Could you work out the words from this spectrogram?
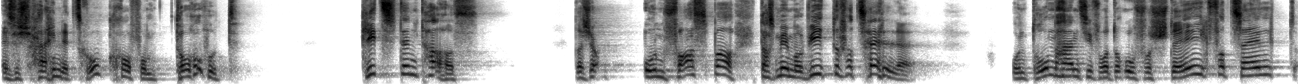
es ist einer zurückgekommen vom Tod. Gibt's denn das? Das ist ja unfassbar. Das müssen wir weiter erzählen. Und darum haben sie von der Auferstehung erzählt,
